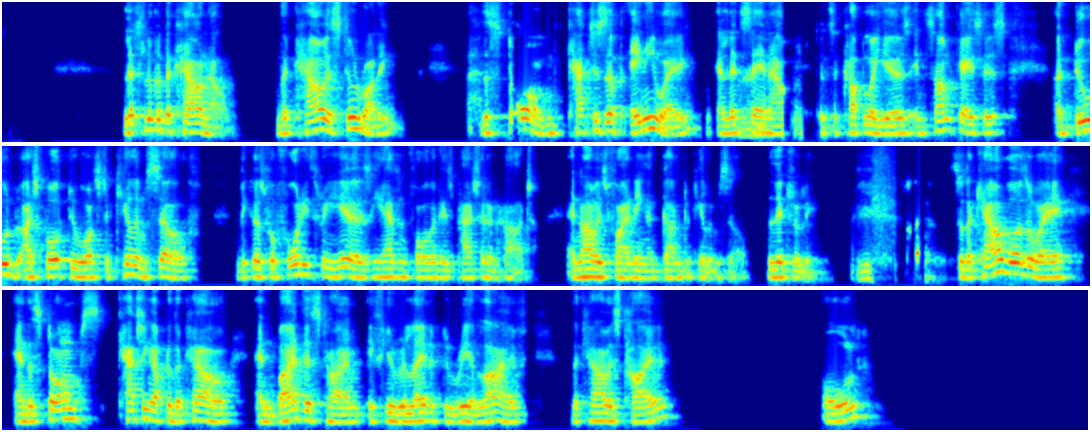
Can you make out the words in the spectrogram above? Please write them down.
Let's look at the cow now. The cow is still running. The storm catches up anyway. And let's right. say now it's a couple of years. In some cases, a dude I spoke to wants to kill himself because for 43 years he hasn't followed his passion and heart. And now he's finding a gun to kill himself, literally. so the cow goes away and the storm's catching up to the cow. And by this time, if you relate it to real life, the cow is tired, old,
